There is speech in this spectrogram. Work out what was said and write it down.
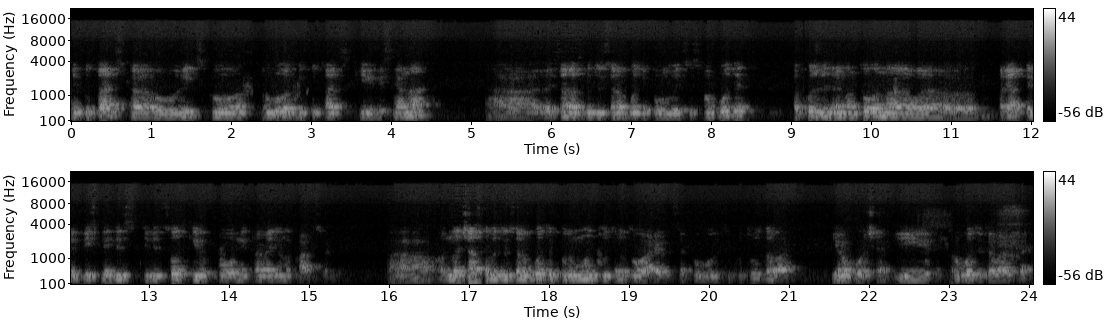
Депутатська, Урицького, провулок Депутатський, Весняна. Зараз ведуться роботи по вулиці Свободи. Також відремонтовано е, порядка 80% по мікрорайону Капсуль. Одночасно ведуться роботи по ремонту тротуарів. Це по вулиці Кутузова і робоча. І роботи тривають далі.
